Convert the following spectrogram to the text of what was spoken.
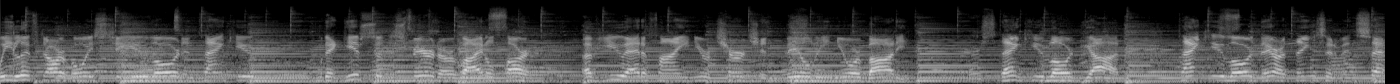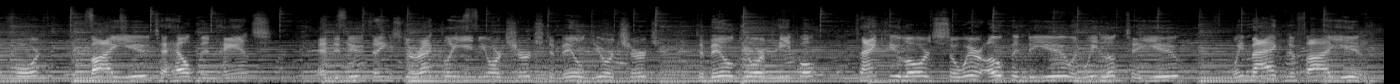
We lift our voice to you, Lord, and thank you that gifts of the Spirit are a vital part of you edifying your church and building your body. Thank you, Lord God. Thank you, Lord. There are things that have been set forth by you to help enhance and to do things directly in your church, to build your church, to build your people. Thank you, Lord. So we're open to you and we look to you. We magnify you.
